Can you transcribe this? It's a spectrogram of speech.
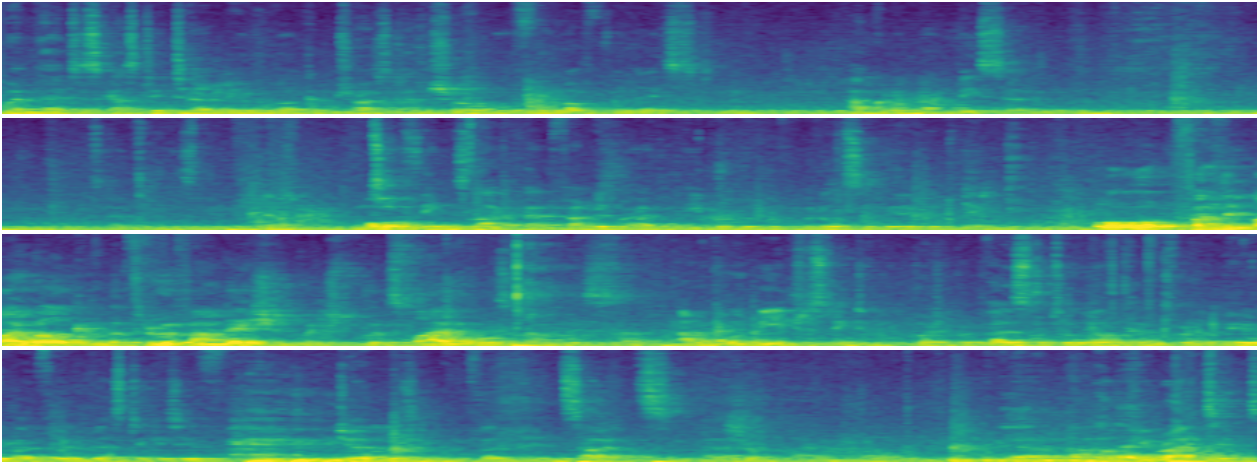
when, they're discussed internally, the Wellcome Trust, I'm sure, will fall off the list. How could it not be so? So, more things like that funded by other people would, would also be a good thing. Or funded by Wellcome, but through a foundation, puts firewalls around this stuff. I mean, it would be interesting to put a proposal to Wellcome for a Bureau for Investigative Journalism for, in Science. Uh, Sure. and I'll, Yeah, I'll help you write it.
